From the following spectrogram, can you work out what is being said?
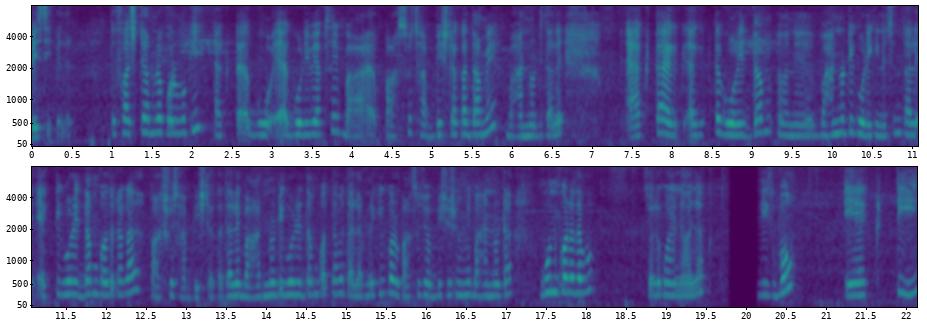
বেশি পেলেন? তো ফার্স্টে আমরা করব কি? একটা এক ঘড়ি ব্যবসায়ী বা, পাঁচশো ছাব্বিশ টাকা দামে বাহান্নটি, তাহলে একটা, এক এক একটা ঘড়ির দাম মানে বাহান্নটি ঘড়ি কিনেছেন, তাহলে একটি ঘড়ির দাম কত টাকা? পাঁচশো ছাব্বিশ টাকা। তাহলে বাহান্নটি ঘড়ির দাম কত হবে? তাহলে আমরা কী করব? পাঁচশো চব্বিশের সঙ্গে বাহান্নটা গুণ করে দেবো। চলো করে নেওয়া যাক। লিখব, একটি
